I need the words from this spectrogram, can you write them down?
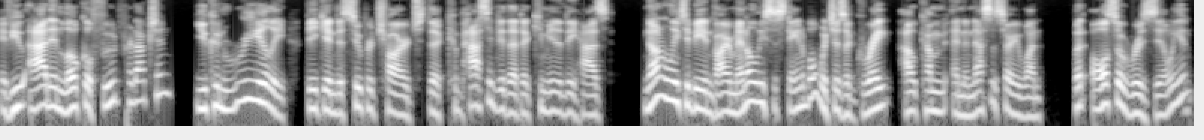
If you add in local food production, you can really begin to supercharge the capacity that a community has, not only to be environmentally sustainable, which is a great outcome and a necessary one, but also resilient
